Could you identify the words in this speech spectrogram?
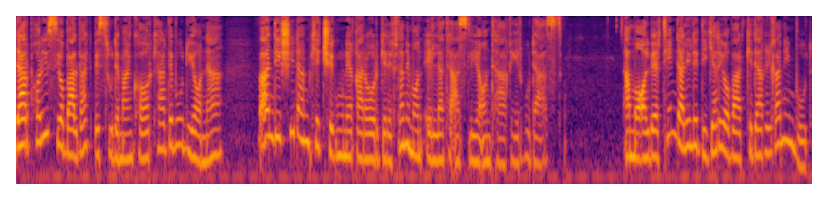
در پاریس یا بلبک به سود من کار کرده بود یا نه و اندیشیدم که چگونه قرار گرفتنمان علت اصلی آن تغییر بوده است. اما آلبرتین دلیل دیگری آورد که دقیقا این بود.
